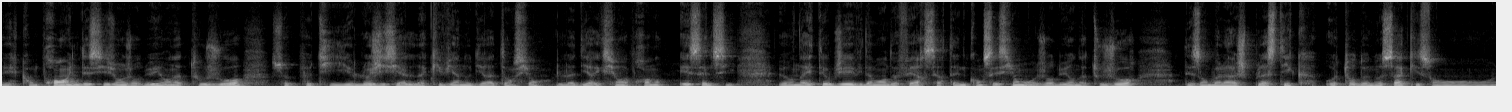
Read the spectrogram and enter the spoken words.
et qu'on prend une décision aujourd'hui, on a toujours ce petit logiciel qui vient nous dire attention, la direction à prendre est celle-ci. On a été obligé évidemment de faire certaines concessions. Aujourd'hui, on a toujours des emballages plastiques autour de nos sacs qui sont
